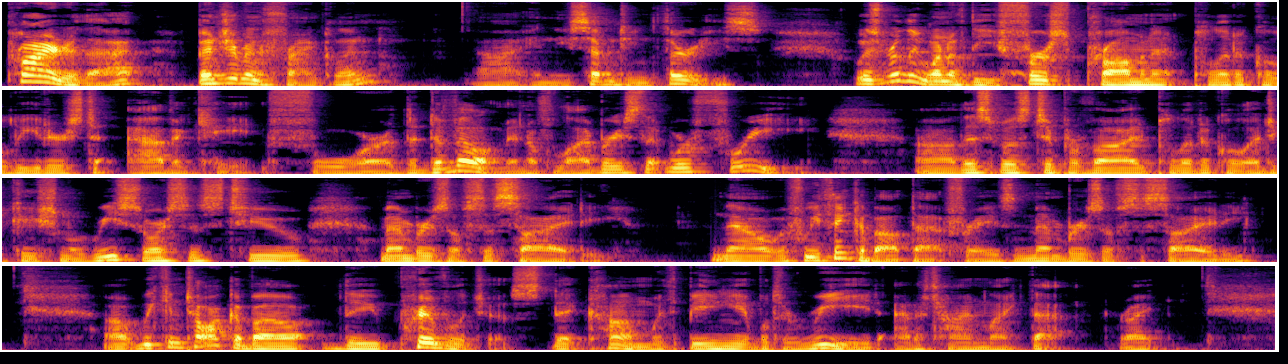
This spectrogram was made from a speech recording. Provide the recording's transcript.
Prior to that, Benjamin Franklin uh, in the 1730s, was really one of the first prominent political leaders to advocate for the development of libraries that were free. Uh, this was to provide political educational resources to members of society. Now, if we think about that phrase, members of society, uh, we can talk about the privileges that come with being able to read at a time like that, right?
